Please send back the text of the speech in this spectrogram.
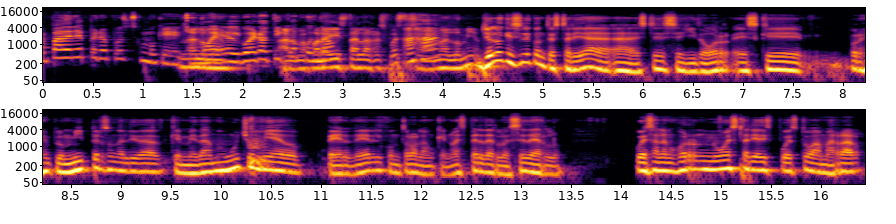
está padre, pero pues como que No es lo como algo erótico. A lo pues, mejor no. ahí está la respuesta, o sea, Ajá. no es lo mío. Yo lo que sí le contestaría a este seguidor es que, por ejemplo, mi personalidad, que me da mucho miedo perder el control, aunque no es perderlo, es cederlo, pues a lo mejor no estaría dispuesto a amarrar,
